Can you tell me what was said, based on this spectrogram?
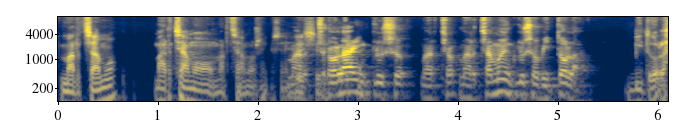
Marchamo. Marchamos, marchamos, sí, sí. Marchola, incluso, marcho- marchamos incluso Vitola. Vitola.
